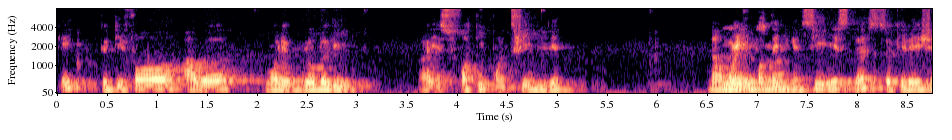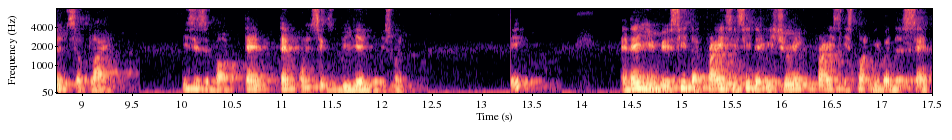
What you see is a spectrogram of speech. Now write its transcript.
Okay, 24 hour volume globally, all right, it's 40.3 million. Now, very important you can see is the circulation supply. This is about 10, 10.6 billion, this one. Okay. And then if you see the price, you see the issuing price is not even a cent.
